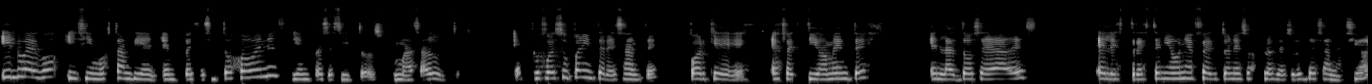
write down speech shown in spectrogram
y luego hicimos también en pececitos jóvenes y en pececitos más adultos. Esto fue súper interesante porque efectivamente en las dos edades el estrés tenía un efecto en esos procesos de sanación,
